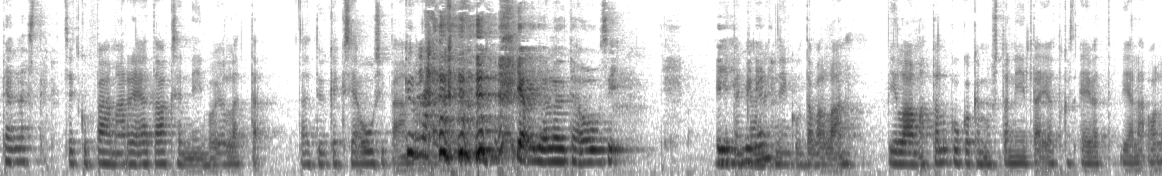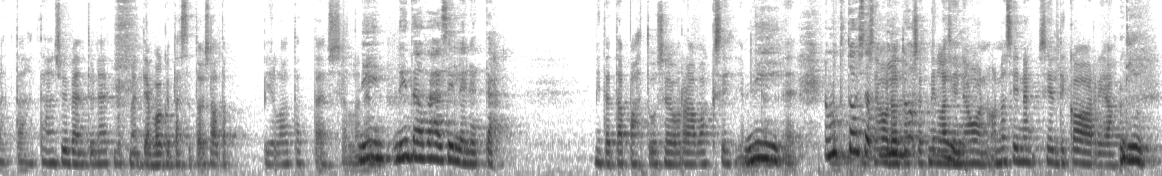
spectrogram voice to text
tällaisten. Sitten kun päämäärä jää taakse, niin voi olla, että täytyy keksiä uusi päämäärä. Kyllä. ja, ja löytää uusi Mitenkään nyt niin kuin tavallaan pilaamatta lukukokemusta niiltä, jotka eivät vielä ole tähän, tähän syventyneet, mutta en tiedä, voiko tässä toisaalta pilata täys sellainen, Niin, niin tämä on vähän silleen, että mitä tapahtuu seuraavaksi ja Niin. mitä, no mutta toisaalta... se odotukset, niin, no, millaisia niin. ne on. On siinä silti kaaria. Niin.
